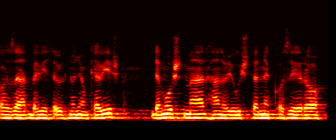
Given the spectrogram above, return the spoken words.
az árbevételük nagyon kevés, de most már, hála jó Istennek, azért a,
